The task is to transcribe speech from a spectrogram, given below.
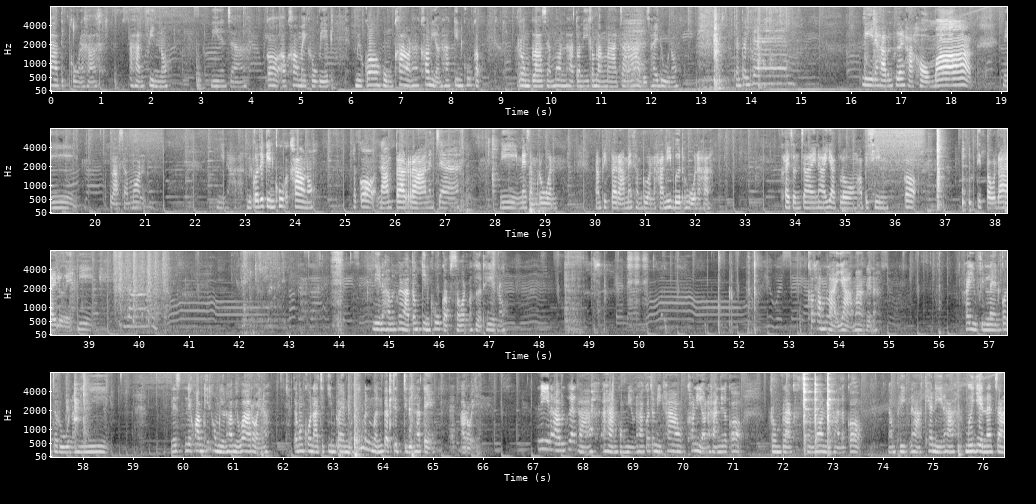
ลาติโกนะคะ อาหารฟินเนาะนี่นะจ๊ะก็เอาเข้าไมโครเวฟ มิวก็หุงข้าวนะคะข้าวเหนียวนะคะกินคู่กับรมปลาแซลมอนนะคะตอนนี้กำลังมาจ้า เดี๋ยวจะให้ดูเนาะแทนแทนแทนนี่นะคะเพื่อนๆค่ะ หอมมาก นี่ปลาแซลมอน นี่นะคะมิวก็จะกินคู่กับข้าวเนาะแล้วก็น้ำปลาร้านะจ๊ะนี่แม่สำรวน น้ำพริกปลาร้าแม่สำรวนนะคะ นี่เบอร์โทรนะคะ ใครสนใจนะคะ อยากลองเอาไปชิมก็ติดต่อได้เลยนี่นี่นะคะเพื่อนๆคะต้องกินคู่กับซอสมะเขือเทศเนาะเขาทำหลายอย่างมากเลยนะ ใครอยู่ฟินแลนด์ก็จะรู้นะนี่ในในความคิดของมิวนะคะมิวว่าอร่อยนะ แต่บางคนอาจจะกินไปเหมือนที่มันเหมือนแบบจืดๆนะคะแต่อร่อย นี่นะคะเพื่อนๆค่ะ อาหารของมิวนะคะ ก็จะมีข้าวข้าวเหนียวนะคะ นี่แล้วก็รมปลาแซลมอนนะคะ แล้วก็น้ำพริกนะคะ แค่นี้นะคะ มื้อเย็นนะจ๊ะ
